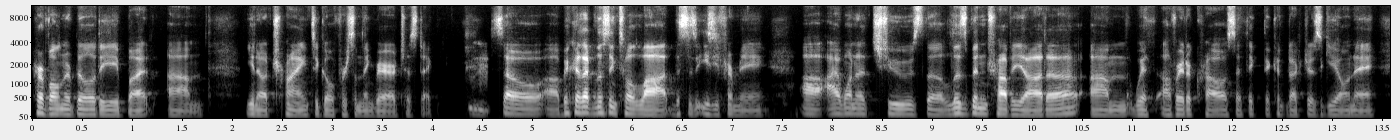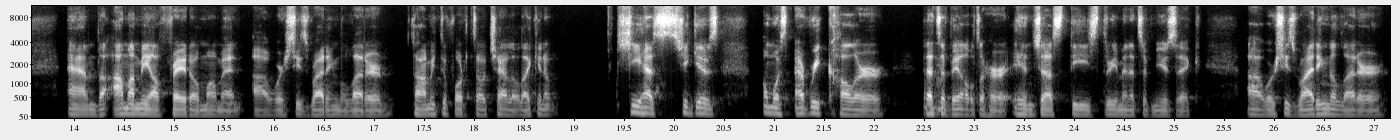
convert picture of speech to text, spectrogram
her vulnerability, but um, you know trying to go for something very artistic. Mhm. So uh, because I'm listening to a lot, this is easy for me. Uh, I want to choose the Lisbon Traviata um, with Alfredo Kraus. I think the conductor is Ghione, and the Amami Alfredo moment uh, where she's writing the letter "Dammi tu forza o cielo." Like you know, she has she gives almost every color that's Mhm. available to her in just these three minutes of music, uh, where she's writing the letter,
